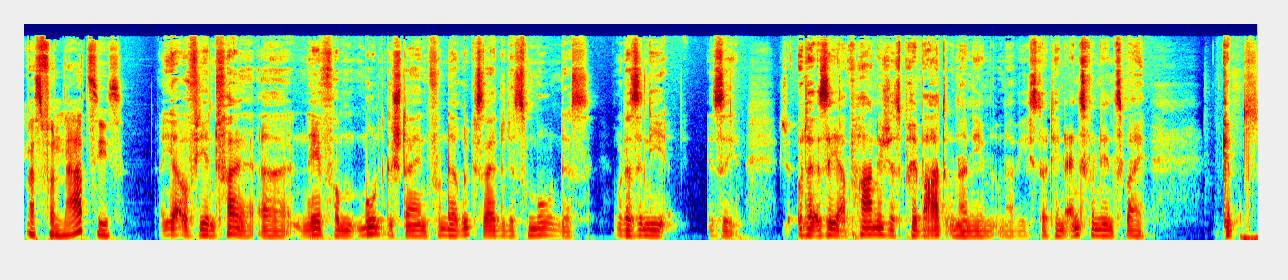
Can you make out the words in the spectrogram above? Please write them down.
Was von Nazis? Ja, auf jeden Fall. Äh, nee, vom Mondgestein, von der Rückseite des Mondes. Oder sind die, ist sie, oder ist sie japanisches Privatunternehmen unterwegs dorthin? Eins von den zwei. Gibt.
